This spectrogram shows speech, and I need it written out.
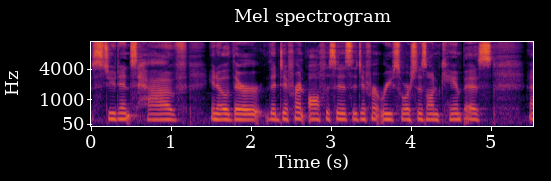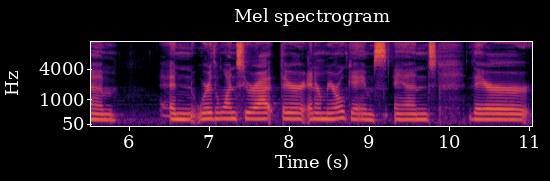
students have you know their the different offices the different resources on campus um, and we're the ones who are at their intramural games and their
